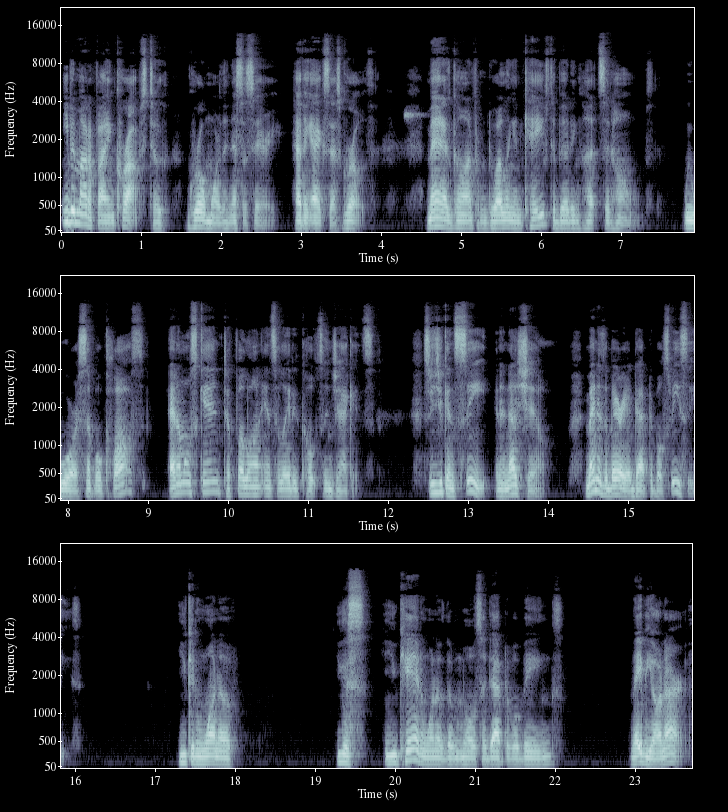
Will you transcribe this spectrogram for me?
even modifying crops to grow more than necessary, having excess growth. Man has gone from dwelling in caves to building huts and homes. We wore simple cloths, animal skin to full on insulated coats and jackets. So as you can see, in a nutshell, man is a very adaptable species. You can one of you can, you can one of the most adaptable beings maybe on earth.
